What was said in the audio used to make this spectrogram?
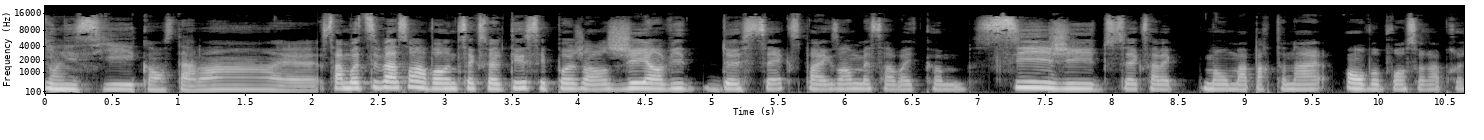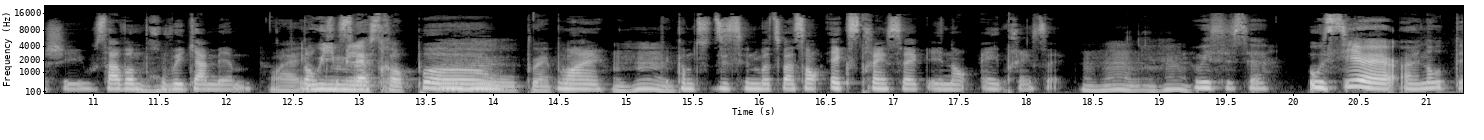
initier constamment. euh, Sa motivation à avoir une sexualité, c'est pas genre j'ai envie de sexe, par exemple, mais ça va être comme si j'ai du sexe avec mon ma partenaire, on va pouvoir se rapprocher ou ça va me Mhm. prouver qu'elle m'aime. ouais. Donc, ou il me ça. laissera pas, Mhm. ou peu importe. Ouais. Mhm. Comme tu dis, c'est une motivation extrinsèque et non intrinsèque. Mhm. Oui, c'est ça. Aussi, euh, un autre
